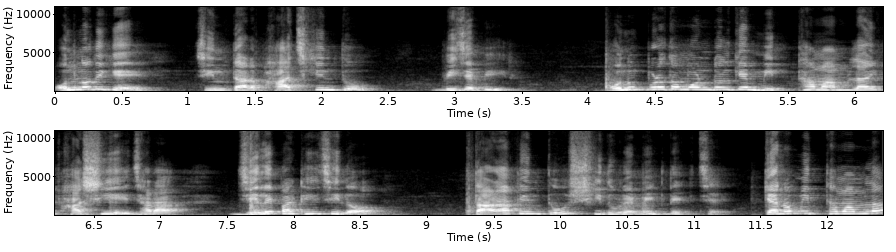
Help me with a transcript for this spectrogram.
অন্যদিকে চিন্তার ভাঁজ কিন্তু বিজেপির। অনুব্রত মণ্ডলকে মিথ্যা মামলায় ফাঁসিয়ে যারা জেলে পাঠিয়েছিল, তারা কিন্তু সিঁদুরে মেঘ দেখছে। কেন মিথ্যা মামলা?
